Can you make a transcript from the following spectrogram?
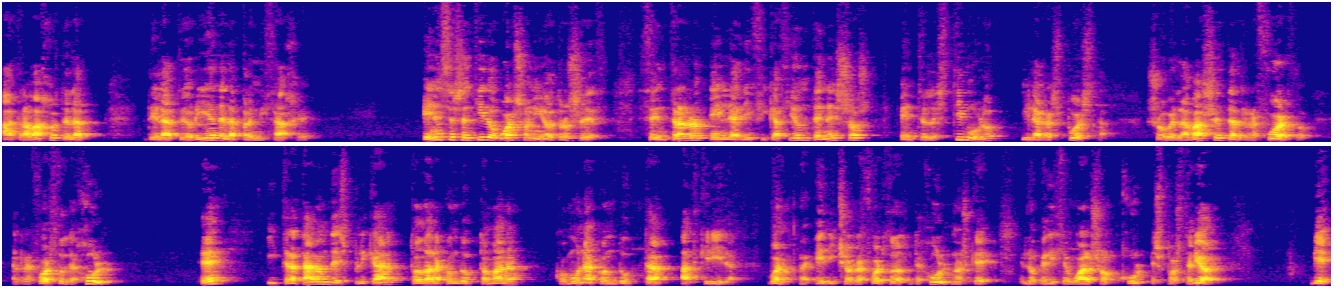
a trabajos de la, teoría del aprendizaje. En ese sentido, Watson y otros se centraron en la edificación de nexos entre el estímulo y la respuesta, sobre la base del refuerzo, el refuerzo de Hull, ¿eh? y trataron de explicar toda la conducta humana como una conducta adquirida. Bueno, he dicho refuerzo de Hull, no es que lo que dice Watson, Hull es posterior. Bien,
